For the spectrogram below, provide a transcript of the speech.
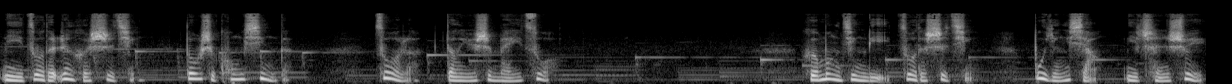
你做的任何事情。都是空性的，做了等于是没做。和梦境里做的事情，不影响你沉睡，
